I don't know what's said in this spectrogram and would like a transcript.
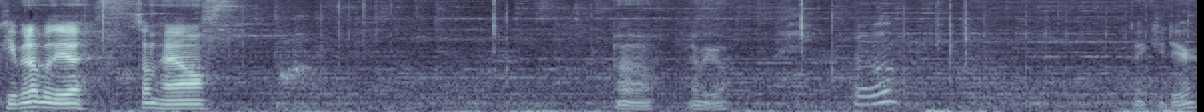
I'm keeping up with you, somehow. Uh oh, there we go. Oh. Thank you, dear.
